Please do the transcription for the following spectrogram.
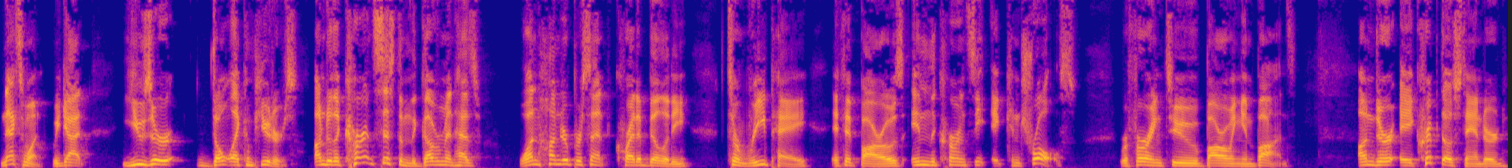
next one, we got user don't like computers. Under the current system, the government has 100% credibility to repay if it borrows in the currency it controls, referring to borrowing in bonds. Under a crypto standard,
